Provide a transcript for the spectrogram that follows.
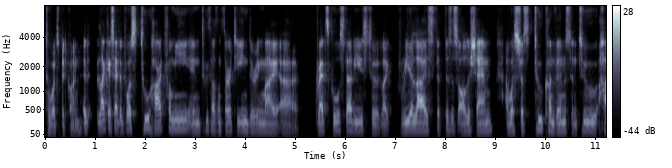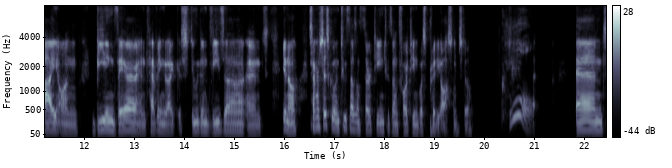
towards bitcoin it, like i said it was too hard for me in 2013 during my uh, grad school studies to like realize that this is all a sham i was just too convinced and too high on being there and having like a student visa and you know san francisco in 2013 2014 was pretty awesome still Cool. And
